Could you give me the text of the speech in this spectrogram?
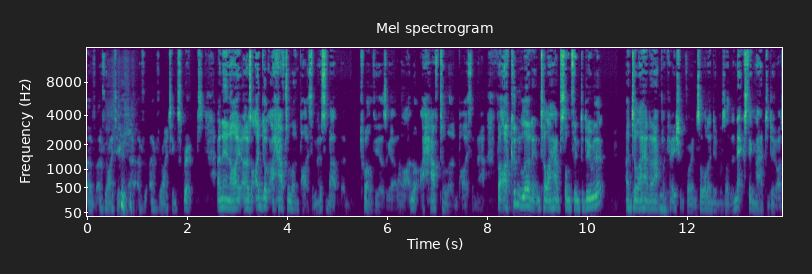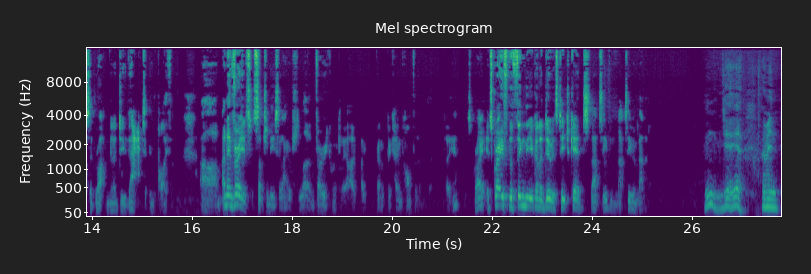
of, of writing uh, of, of, writing scripts. And then I, I was I look, I have to learn Python. That's about 12 years ago. I look, I have to learn Python now, but I couldn't learn it until I had something to do with it until I had an application for it. And so what I did was uh, the next thing I had to do, I said, right, I'm going to do that in Python. Um, and then very, it's such an easy language to learn very quickly. I, I kind of became confident with it. But yeah, it's great. It's great if the thing that you're going to do is teach kids. That's even, that's even better. Mm, yeah, yeah. I mean,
